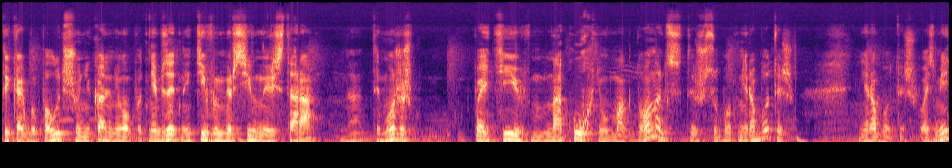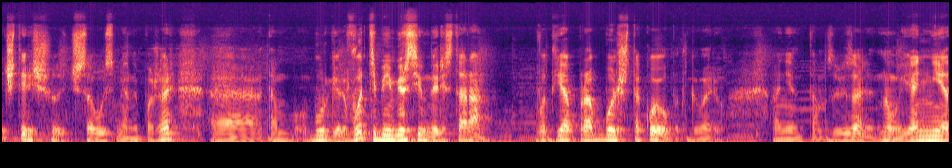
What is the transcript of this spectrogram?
Ты как бы получишь уникальный опыт. Не обязательно идти в иммерсивный ресторан. Да? Ты можешь пойти на кухню в Макдональдс, ты же в субботу не работаешь, не работаешь, возьми 4 часовую смены, пожарь э, там бургеры, вот тебе иммерсивный ресторан. Вот я про больше такой опыт говорю. Они там завязали, ну, я не,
